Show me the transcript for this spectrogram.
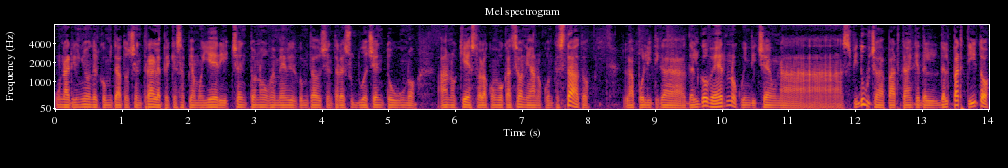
una riunione del Comitato Centrale perché sappiamo ieri 109 membri del Comitato Centrale su 201 hanno chiesto la convocazione e hanno contestato la politica del governo, quindi c'è una sfiducia da parte anche del, del partito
